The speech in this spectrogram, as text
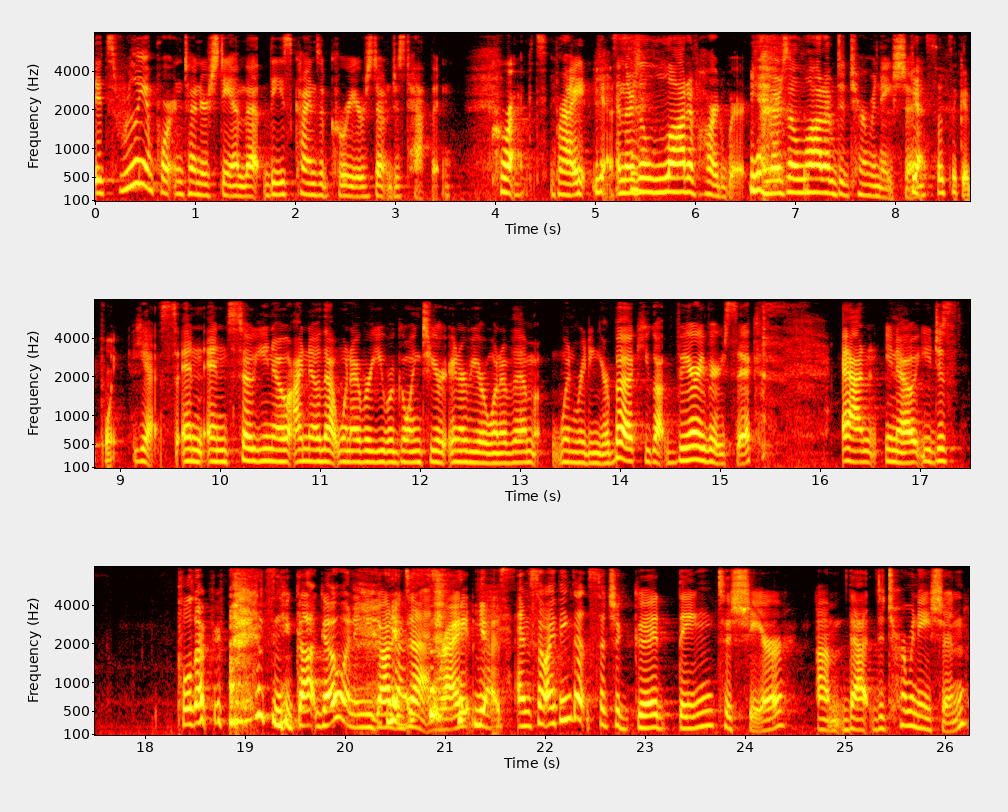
it's really important to understand that these kinds of careers don't just happen. Correct. Right? Yes. And there's a lot of hard work. Yeah. And there's a lot of determination. Yes, that's a good point. Yes. And and so, you know, I know that whenever you were going to your interview or one of them when reading your book, you got very, very sick. And, you know, you just pulled up your pants and you got going and you got yes. it done, right? yes. And so I think that's such a good thing to share um, that determination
